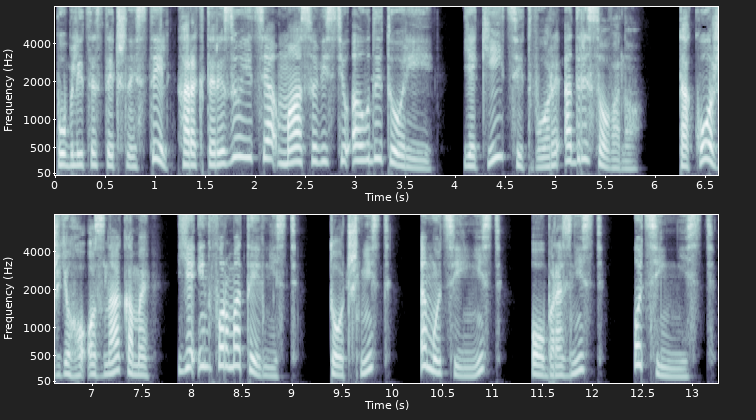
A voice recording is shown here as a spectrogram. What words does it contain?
Публіцистичний стиль характеризується масовістю аудиторії, якій ці твори адресовано. Також його ознаками є інформативність, точність, емоційність, образність, оцінність.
